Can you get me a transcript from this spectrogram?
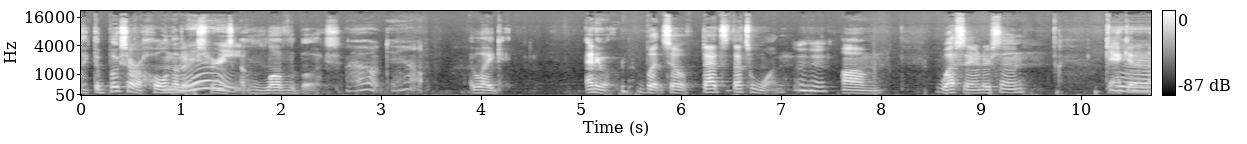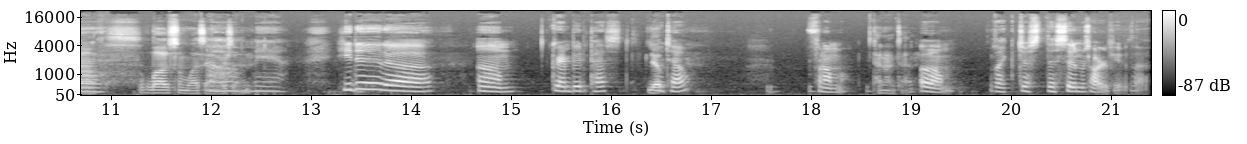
Like, the books are a whole nother experience. I Mm-hmm. Love the books. Oh damn. Like, anyway, but so that's that's one. Mm-hmm. Um, Wes Anderson, can't get enough. Yes. Love some Wes Anderson. Oh Anderson. man. He did uh um Grand Budapest Yep. Hotel. Phenomenal. Ten out of ten. Um like just the cinematography of that.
